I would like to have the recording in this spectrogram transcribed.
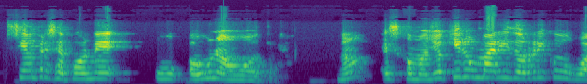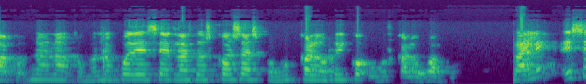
siempre se pone una u otra. ¿No? Es como yo quiero un marido rico y guapo. No, no, como no puede ser las dos cosas, o búscalo rico o búscalo guapo. ¿Vale? Eso,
